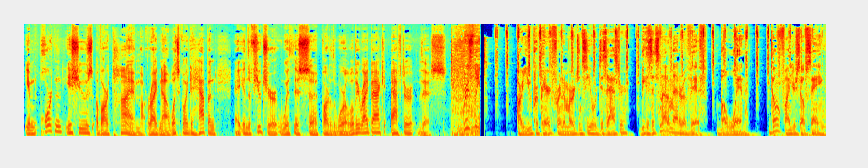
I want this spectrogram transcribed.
important issues of our time right now. What's going to happen uh, in the future with this uh, part of the world? We'll be right back after this. Grizzly. Are you prepared for an emergency or disaster? Because it's not a matter of if, but when. Don't find yourself saying,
